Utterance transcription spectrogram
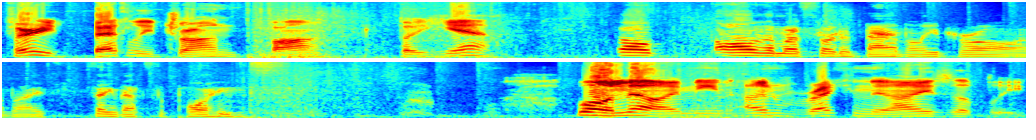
Very badly drawn Bond. But yeah. Well, all of them are sort of badly drawn. I think that's the point. Well, no, I mean unrecognizably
